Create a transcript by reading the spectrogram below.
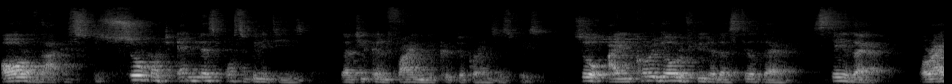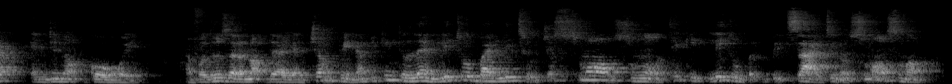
all of that. There's so much endless possibilities that you can find in the cryptocurrency space. So I encourage all of you that are still there, stay there, all right, and do not go away. And for those that are not there yet, jump in and begin to learn little by little, just small, small. Take it little but bit size, you know, small, small,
